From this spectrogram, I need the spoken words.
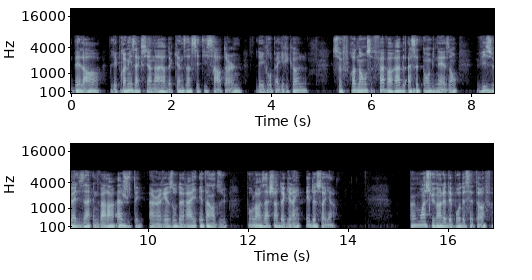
Dès lors, les premiers actionnaires de Kansas City Southern, les groupes agricoles, se prononcent favorables à cette combinaison, visualisant une valeur ajoutée à un réseau de rails étendu pour leurs achats de grains et de soya. Un mois suivant le dépôt de cette offre,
